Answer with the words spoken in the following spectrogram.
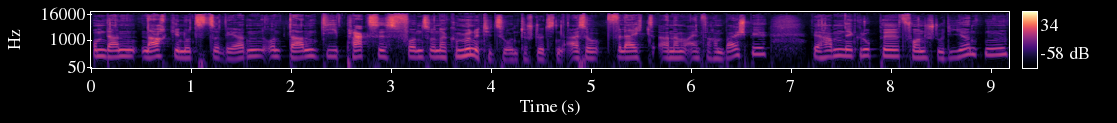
um dann nachgenutzt zu werden und dann die Praxis von so einer Community zu unterstützen. Also vielleicht an einem einfachen Beispiel. Wir haben eine Gruppe von Studierenden,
